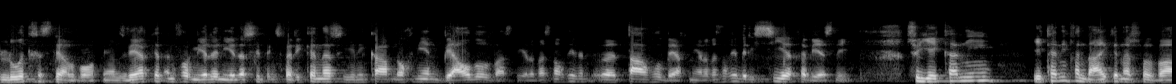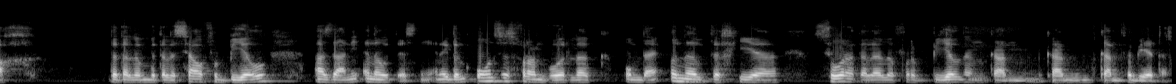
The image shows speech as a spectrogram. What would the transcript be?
blootgestel word nie. Ons werk in informele nedersettings vir die kinders hier in die Kaap nog nie in Belwel was nie. Hulle was nog nie in uh, Tafelberg nie. Hulle was nog nie by die see gewees nie. So jy kan nie jy kan nie van daai kinders verwag dat hulle met hulle self verbeel as daar nie inhoud is nie. En ek dink ons is verantwoordelik om daai inhoud te gee sodat hulle hulle verbeelding kan kan kan verbeter.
